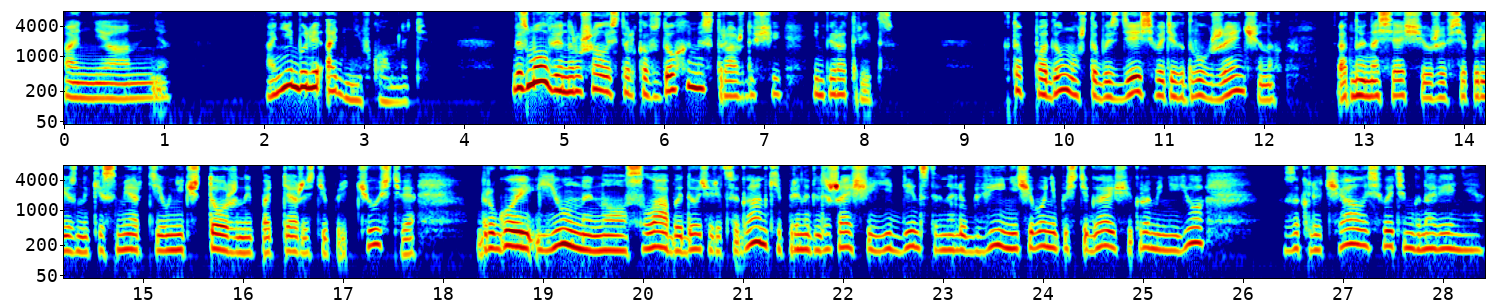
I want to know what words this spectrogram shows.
Анне Анне. Они были одни в комнате. Безмолвие нарушалось только вздохами страждущей императрицы. Кто б подумал, чтобы здесь, в этих двух женщинах, одной носящей уже все признаки смерти и уничтоженной под тяжестью предчувствия, другой юной, но слабой дочери цыганки, принадлежащей единственной любви, ничего не постигающей, кроме нее, заключалась в эти мгновения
